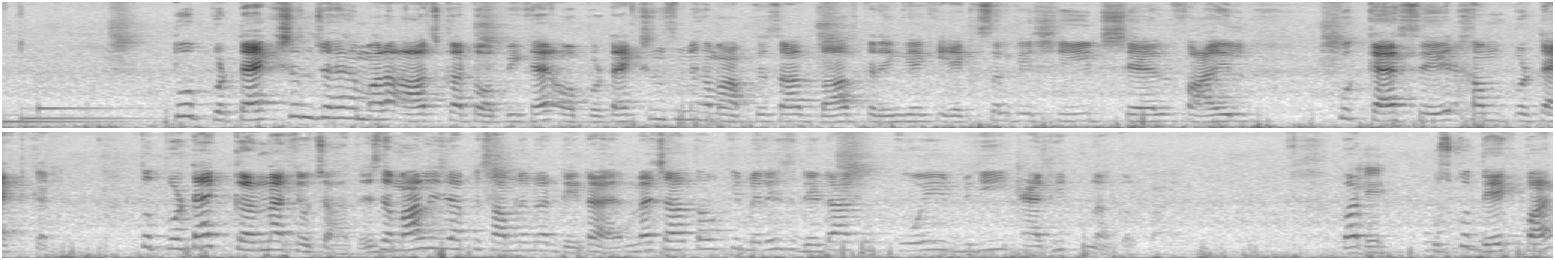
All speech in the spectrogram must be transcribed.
तो प्रोटेक्शन जो है हमारा आज का टॉपिक है और प्रोटेक्शन में हम आपके साथ बात करेंगे कि एक्सेल की शीट सेल फ़ाइल को कैसे हम प्रोटेक्ट करें। तो प्रोटेक्ट करना क्यों चाहते हैं? जैसे मान लीजिए आपके सामने मेरा डेटा है मैं चाहता हूँ कि मेरे इस डेटा को कोई भी एडिट ना कर पाए। बट उसको देख पाए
